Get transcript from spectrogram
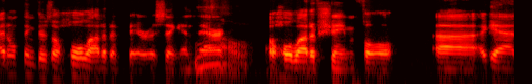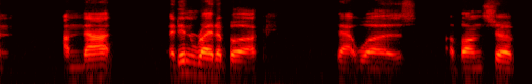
I don't think there's a whole lot of embarrassing in there, No. a whole lot of shameful. Uh, again, I'm not I didn't write a book that was a bunch of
